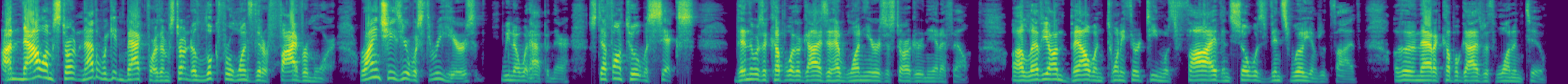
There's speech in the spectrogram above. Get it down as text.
I'm now I'm starting now that we're getting back farther, I'm starting to look for ones that are five or more. Ryan Shazier was three years. We know what happened there. Stephon Tuitt was six. Then there was a couple other guys that had one year as a starter in the NFL. Uh, Le'Veon Bell in 2013 was five, and so was Vince Williams with five. Other than that, a couple guys with one and two.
